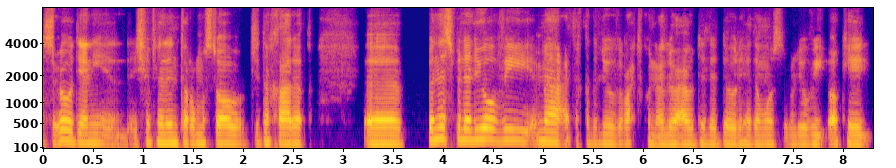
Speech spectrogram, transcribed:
سعود يعني شفنا الإنتر مستوى جدا خارق بالنسبة لليوفي ما أعتقد اليوفي راح تكون له عودة للدوري هذا موسم. اليوفي okay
